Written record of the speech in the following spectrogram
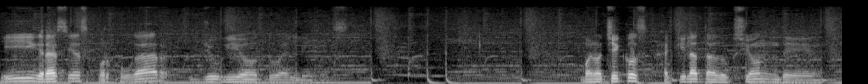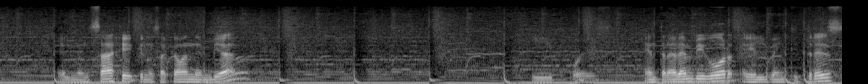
Y gracias por jugar Yu-Gi-Oh! Duel Links. Bueno chicos, aquí la traducción de mensaje que nos acaban de enviar. Y pues entrará en vigor el 23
